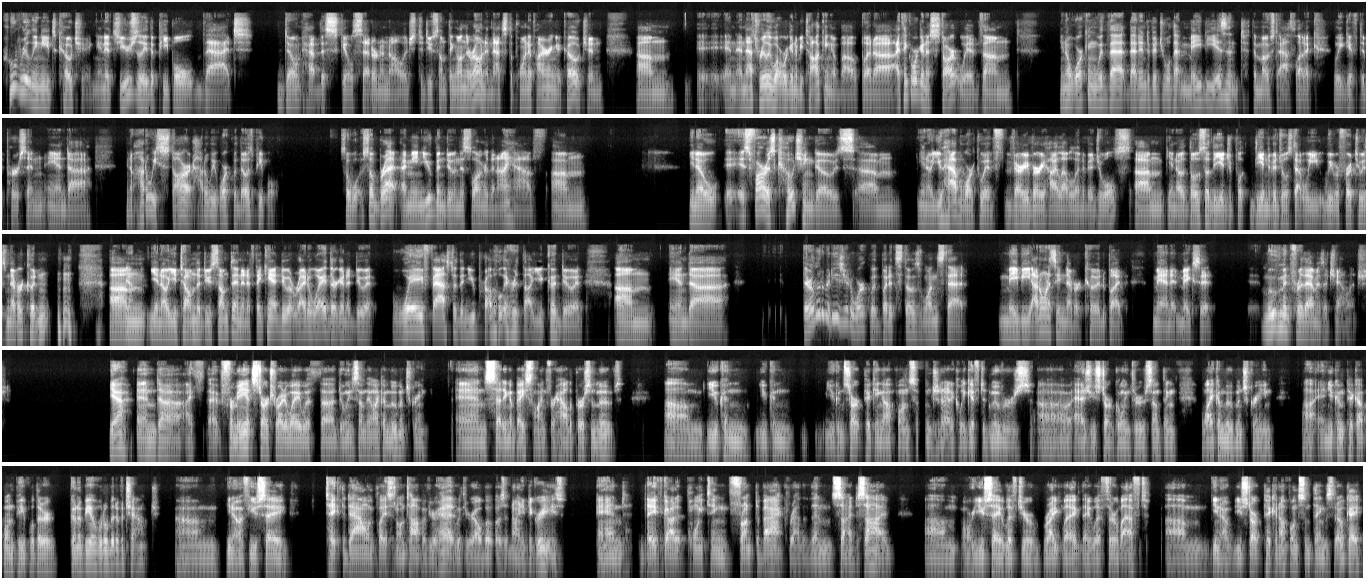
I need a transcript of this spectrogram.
who really needs coaching? And it's usually the people that don't have the skill set or the knowledge to do something on their own. And that's the point of hiring a coach. And um and and that's really what we're going to be talking about. But uh I think we're going to start with um you know working with that that individual that maybe isn't the most athletically gifted person and uh you know how do we start how do we work with those people so so brett i mean you've been doing this longer than i have um you know, as far as coaching goes, um, you know, you have worked with very, very high level individuals. Um, you know, those are the the individuals that we we refer to as never couldn't. um, yeah. You know, you tell them to do something, and if they can't do it right away, they're going to do it way faster than you probably ever thought you could do it. Um, and uh, they're a little bit easier to work with, but it's those ones that maybe I don't want to say never could, but man, it makes it movement for them is a challenge. Yeah, and uh, I uh, for me it starts right away with uh, doing something like a movement screen and setting a baseline for how the person moves. Um, you can you can you can start picking up on some genetically gifted movers uh, as you start going through something like a movement screen, uh, and you can pick up on people that are going to be a little bit of a challenge. Um, you know, if you say take the dowel and place it on top of your head with your elbows at 90 degrees and they've got it pointing front to back rather than side to side. Um, or you say lift your right leg they lift their left. Um, you know you start picking up on some things that okay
